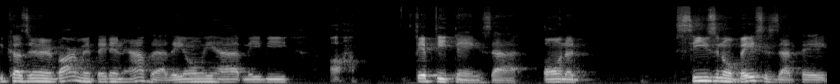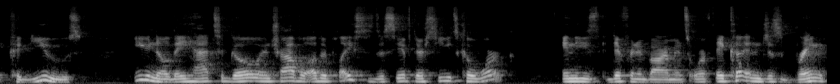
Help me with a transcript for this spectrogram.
because in their environment they didn't have that. They only had maybe uh, 50 things that on a seasonal basis that they could use. You know they had to go and travel other places to see if their seeds could work in these different environments or if they couldn't just bring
